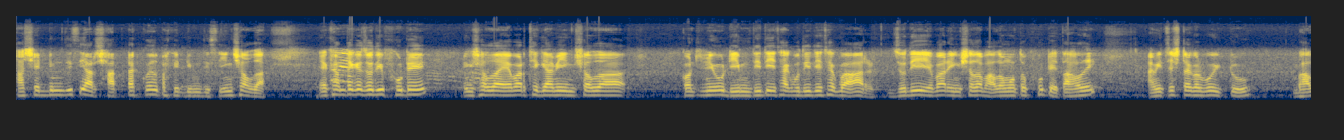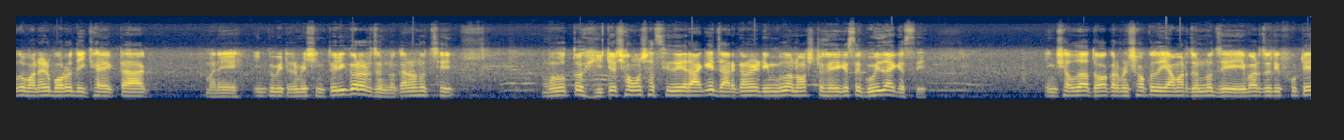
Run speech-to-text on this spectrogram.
হাঁসের ডিম দিছি আর সাতটা কোয়েল পাখির ডিম দিছি, ইনশাল্লাহ। এখান থেকে যদি ফুটে ইনশাল্লাহ এবার থেকে আমি ইনশাল্লাহ কন্টিনিউ ডিম দিতেই থাকব দিতেই থাকব। আর যদি এবার ইনশাল্লাহ ভালো মতো ফুটে তাহলে আমি চেষ্টা করব একটু ভালো মানের বড় দেখে একটা মানে ইনকিউবেটর মেশিন তৈরি করার জন্য। কারণ হচ্ছে মূলত হিটের সমস্যা ছিল এর আগে, যার কারণে ডিমগুলো নষ্ট হয়ে গেছে, গইলা গেছে। ইনশাল্লাহ দোয়া করবেন সকলেই আমার জন্য যে এবার যদি ফুটে,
